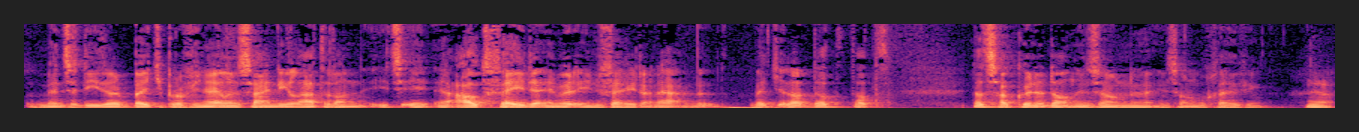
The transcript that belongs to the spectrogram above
mensen die er een beetje professioneel in zijn, die laten dan iets uitveden en weer inveden. Nou, weet je, dat, dat, dat, dat zou kunnen dan in zo'n in zo'n omgeving. Ja,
